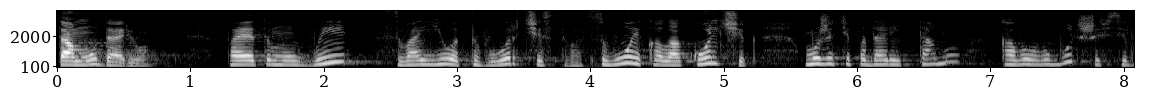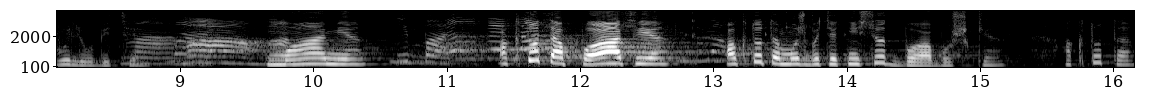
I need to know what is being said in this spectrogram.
тому дарю». Поэтому вы свое творчество, свой колокольчик можете подарить тому, кого вы больше всего любите. Мама. Маме, И папа. а кто-то папе, а кто-то, может быть, отнесет бабушке, а кто-то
